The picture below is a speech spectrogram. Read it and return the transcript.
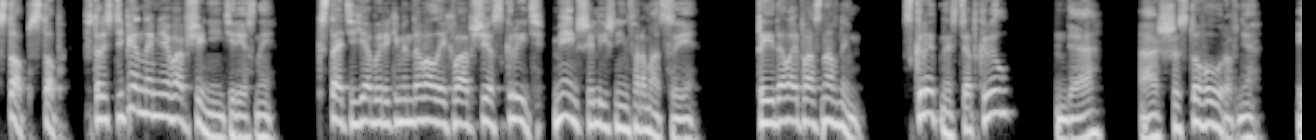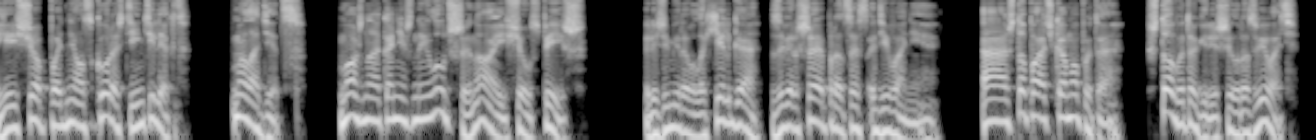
Стоп, стоп. Второстепенные мне вообще не интересны. Кстати, я бы рекомендовала их вообще скрыть, меньше лишней информации. Ты давай по основным. Скрытность открыл? Да. Аж шестого уровня. Еще поднял скорость и интеллект. Молодец. Можно, конечно, и лучше, но еще успеешь. Резюмировала Хельга, завершая процесс одевания. А что по очкам опыта? Что в итоге решил развивать?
